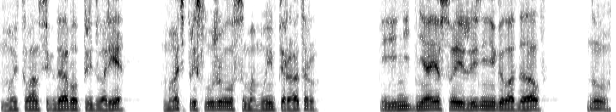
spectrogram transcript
Мой клан всегда был при дворе. Мать прислуживала самому императору. И ни дня я в своей жизни не голодал. Ну,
